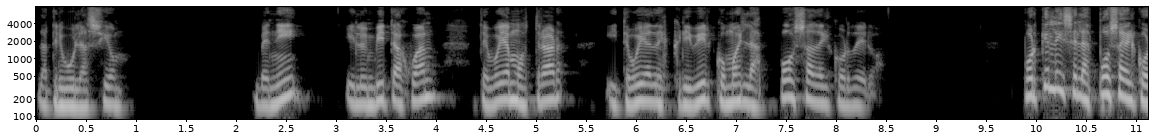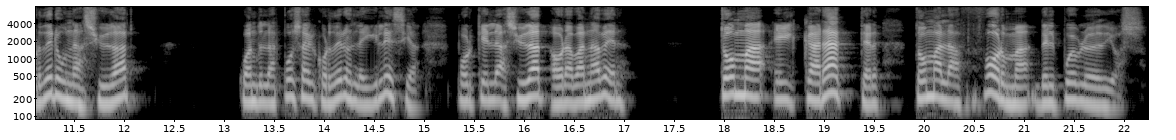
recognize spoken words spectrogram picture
la tribulación. Vení y lo invita a Juan, te voy a mostrar y te voy a describir cómo es la esposa del Cordero. ¿Por qué le dice la esposa del Cordero una ciudad cuando la esposa del Cordero es la iglesia? Porque la ciudad, ahora van a ver, toma el carácter, toma la forma del pueblo de Dios.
